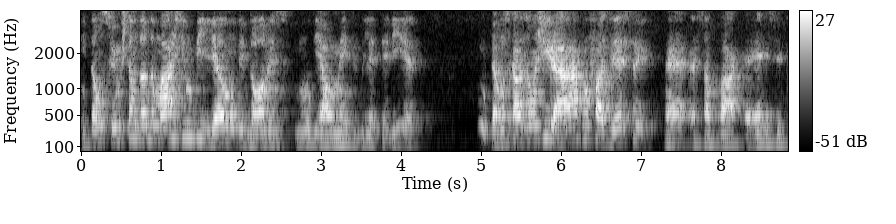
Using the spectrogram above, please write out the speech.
Então, os filmes estão dando mais de um bilhão de dólares mundialmente de bilheteria. Então, os caras vão girar, vão fazer esse, né, essa vaca, esse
